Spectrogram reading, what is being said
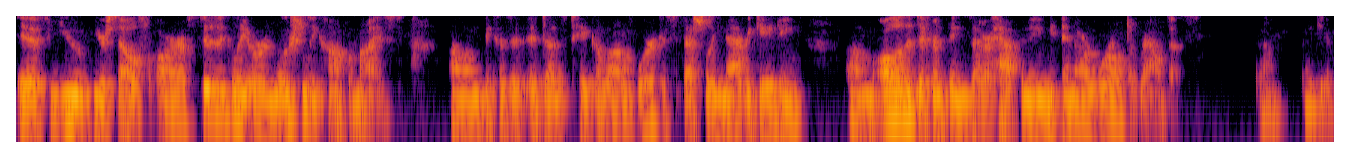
if you yourself are physically or emotionally compromised um, because it, it, does take a lot of work, especially navigating um, all of the different things that are happening in our world around us. So thank you.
